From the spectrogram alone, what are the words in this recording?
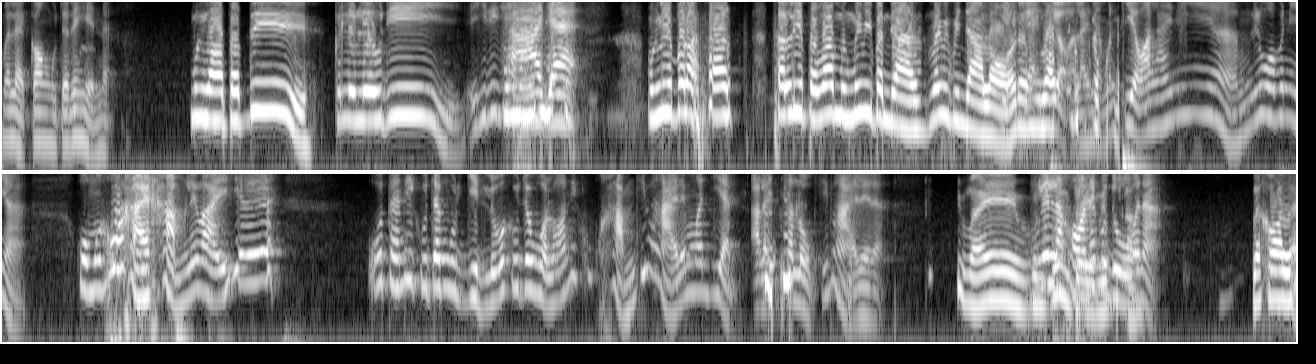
เมื่อไหร่กล้องกูจะได้เห็นน่ะ มึงรอแป๊บดิ ก็เร็วๆดิไอ้ที่นี่ช้าแกมึงรีบปะล่ะถ้าถ้ารีบแปลว่ามึงไม่มีปัญญาไม่มีปัญญารอเกี่ยวเนี่ยมึงรอเกี่ยวอะไรเนี่ยมันเกี่ยวอะไรเนี่ยมึงรั่วปะเนี่ยโหมึงโคตรขายขำเลยว่ะไอ้เฮ้ยโอ้แทนที่กูจะหงุดหงิดหรือว่ากูจะหัวร้อนนี่กูขำที่หายเลยมาเหยียดอะไรตลกที่หายเลยเนี่ยพี่ไหมมึงเล่นละครให้กูดูมันอะ ละครอะไร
